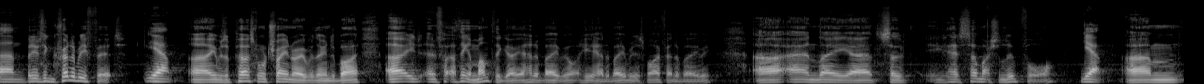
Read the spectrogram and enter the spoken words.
um, But he was incredibly fit. yeah, Uh, he was a personal trainer over there in Dubai. Uh, he, I think a month ago he had a baby. Well, he had a baby. His wife had a baby, uh, and they uh, so he had so much to live for. Yeah, Um,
